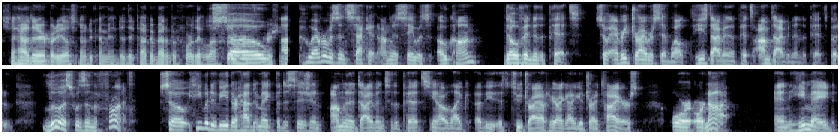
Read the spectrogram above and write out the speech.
So how did everybody else know to come in? Did they talk about it before they left? So uh, whoever was in second, I'm going to say was Ocon, dove mm-hmm. into the pits. So every driver said, "Well, he's diving in the pits. I'm diving in the pits." But Lewis was in the front, so he would have either had to make the decision, "I'm going to dive into the pits," you know, like it's too dry out here, I got to get dry tires, or or not. And he made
